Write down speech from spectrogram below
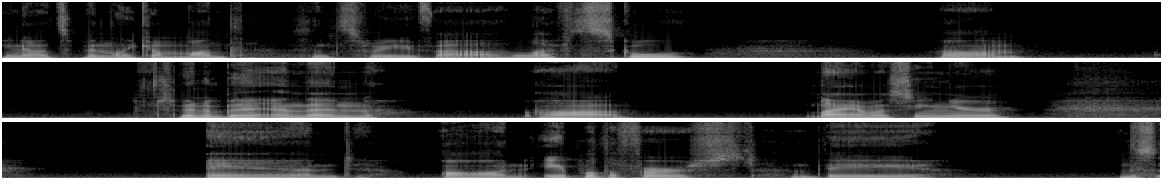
you know it's been like a month since we've uh, left school. Um, it's been a bit, and then uh, I am a senior and on April the 1st, they this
